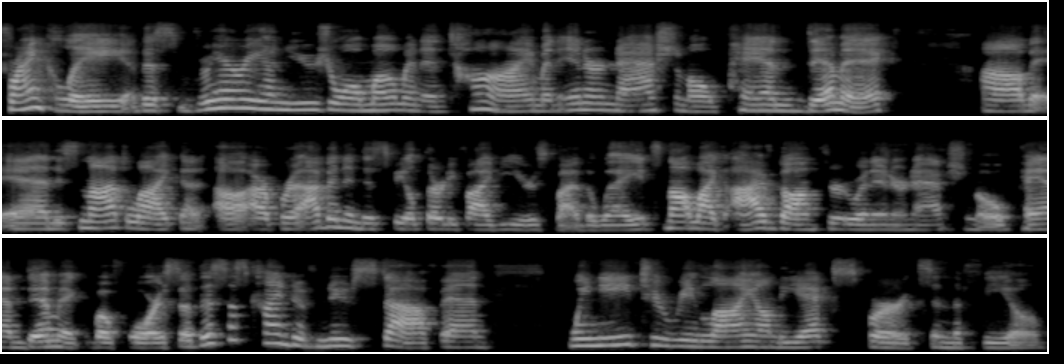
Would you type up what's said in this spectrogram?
frankly, this very unusual moment in time, an international pandemic um, and it's not like uh, our, I've been in this field 35 years, by the way. It's not like I've gone through an international pandemic before. So this is kind of new stuff. And we need to rely on the experts in the field.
